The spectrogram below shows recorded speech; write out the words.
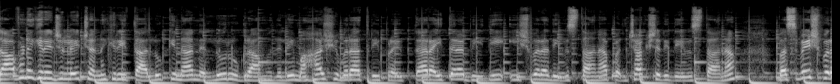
ದಾವಣಗೆರೆ ಜಿಲ್ಲೆ ಚನ್ನಗಿರಿ ತಾಲೂಕಿನ ನೆಲ್ಲೂರು ಗ್ರಾಮದಲ್ಲಿ ಮಹಾಶಿವರಾತ್ರಿ ಪ್ರಯುಕ್ತ ರೈತರ ಬೀದಿ, ಈಶ್ವರ ದೇವಸ್ಥಾನ, ಪಂಚಾಕ್ಷರಿ ದೇವಸ್ಥಾನ, ಬಸವೇಶ್ವರ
